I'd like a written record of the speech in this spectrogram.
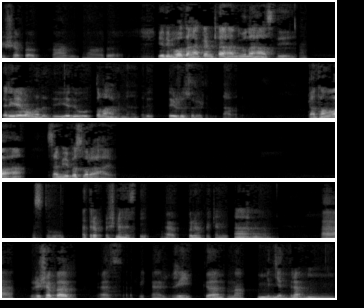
ऋषभ गान्धार। यदि भवतः कण्ठः न्यूनः अस्ति तर्हि एवं वदति। यदि उत्तमः कण्ठः तर्हि तेषु स्वरेषु तावत् कथं वा? समीपस्वराः एव। अस्तु। अत्र प्रश्नः अस्ति। पुनः पृच्छामि। ऋषभ अ, sorry, अ, ऋगम इत्यत्र हम्म, हम्म,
